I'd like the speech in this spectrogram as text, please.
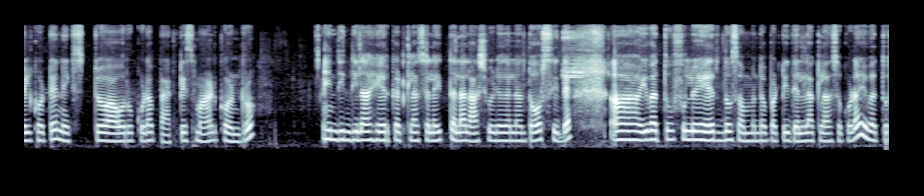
ಹೇಳ್ಕೊಟ್ಟೆ ನೆಕ್ಸ್ಟು ಅವರು ಕೂಡ ಪ್ರಾಕ್ಟೀಸ್ ಮಾಡಿಕೊಂಡ್ರು. ಹಿಂದಿನ ದಿನ ಹೇರ್ ಕಟ್ ಕ್ಲಾಸ್ ಎಲ್ಲ ಇತ್ತಲ್ಲ ಲಾಸ್ಟ್ ವೀಡಿಯೋದಲ್ಲಿ ನಾನು ತೋರಿಸಿದ್ದೆ. ಇವತ್ತು ಫುಲ್ ಹೇರ್ದು ಸಂಬಂಧಪಟ್ಟಿದ್ದೆಲ್ಲ ಕ್ಲಾಸು ಕೂಡ ಇವತ್ತು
